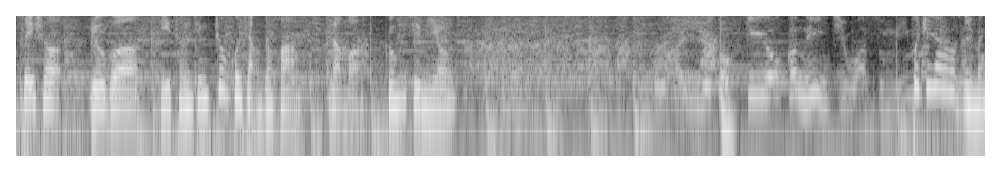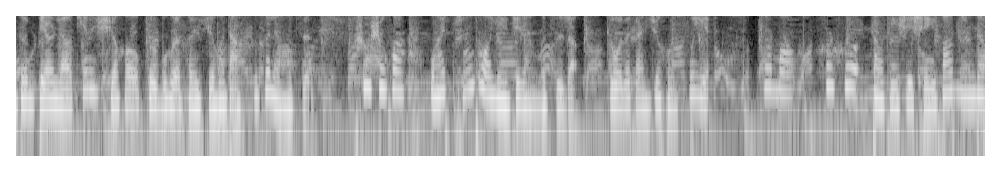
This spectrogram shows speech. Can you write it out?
所以说，如果你曾经中过奖的话，那么恭喜你哦。不知道你们跟别人聊天的时候会不会很喜欢打“呵呵”两个字？说实话，我还挺讨厌这两个字的，给我的感觉很敷衍。那么，“呵呵”到底是谁发明的？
